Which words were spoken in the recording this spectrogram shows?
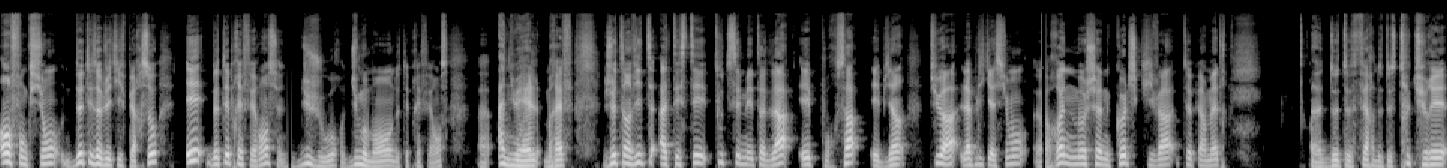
en fonction de tes objectifs perso et de tes préférences du jour, du moment, de tes préférences euh, annuelles. Bref, je t'invite à tester toutes ces méthodes-là et pour ça, eh bien, tu as l'application euh, Run Motion Coach qui va te permettre euh, de te faire, de te structurer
